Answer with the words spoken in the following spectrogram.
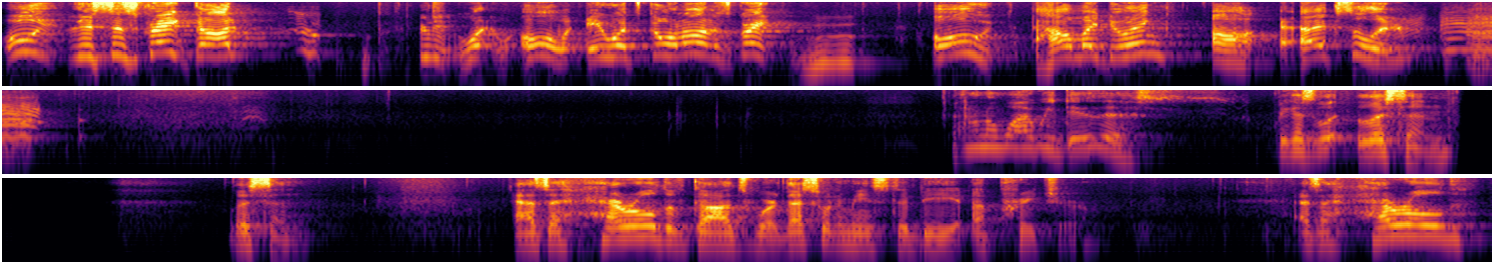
oh, this is great, God. What, oh, hey, what's going on? It's great. Oh, how am I doing? Oh, excellent. I don't know why we do this. Because li- listen, listen, as a herald of God's word, that's what it means to be a preacher. As a herald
